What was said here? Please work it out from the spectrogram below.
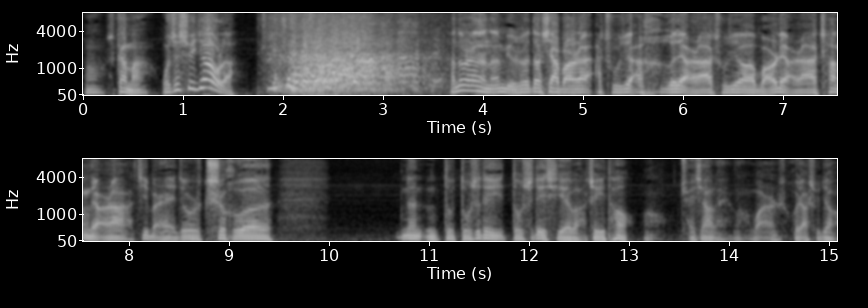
啊是干嘛？我这睡觉了。很多人可能比如说到下班了啊，出去啊喝点啊，出去啊玩点啊，唱点啊，基本上也就是吃喝。那都都是这都是这些吧，这一套啊，全下来啊，晚上回家睡觉。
